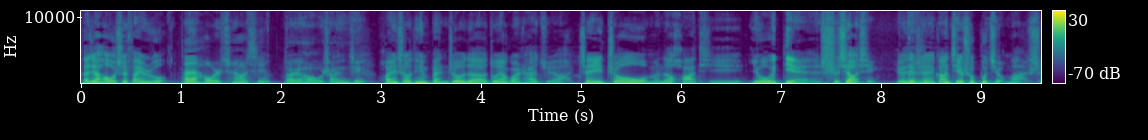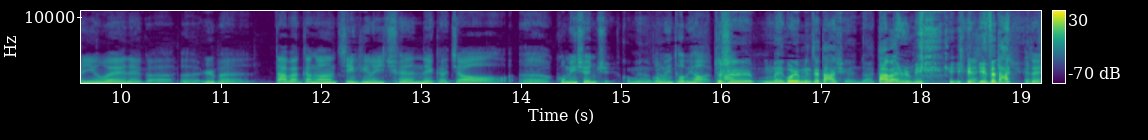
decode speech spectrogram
大家好，我是樊玉茹，大家好，我是陈小新。大家好，我是安青青。欢迎收听本周的东亚观察局啊。这一周我们的话题有一点时效性，有一点时效性，刚结束不久嘛，是因为那个呃日本大阪刚刚进行了一圈那个叫呃公民选举、公民投票公民投票，就是美国人民在大选的，大阪人民也 也在大选。对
